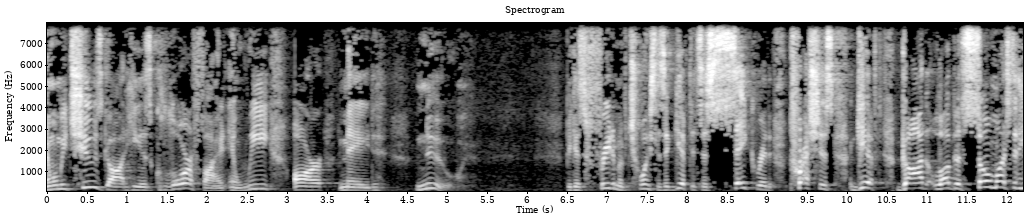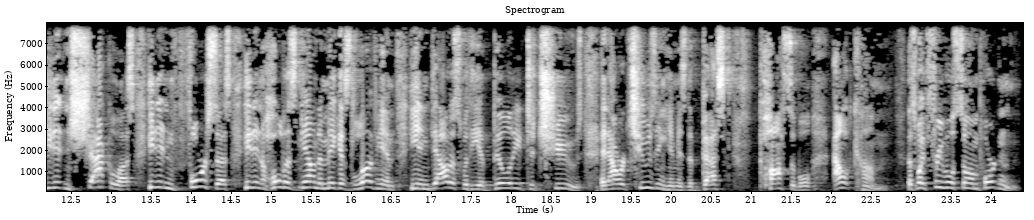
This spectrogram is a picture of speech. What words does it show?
and when we choose God, He is glorified and we are made new. Because freedom of choice is a gift. It's a sacred, precious gift. God loved us so much that He didn't shackle us, He didn't force us, He didn't hold us down to make us love Him. He endowed us with the ability to choose. And our choosing Him is the best possible outcome. That's why free will is so important.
